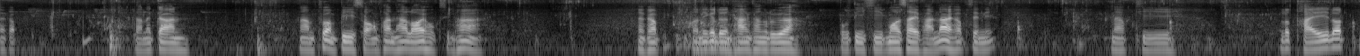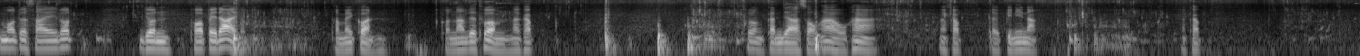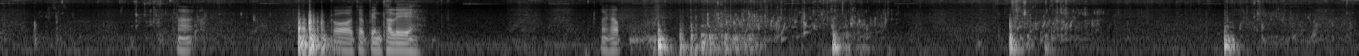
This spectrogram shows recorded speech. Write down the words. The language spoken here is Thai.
นะครับสถานการณ์น้ำท่วมปี 2565 นะครับ ตอนนี้ก็เดินทางทางเรือปกติขี่มอไซค์ผ่านได้ครับเส้นนี้นะครับขี่รถไถรถมอเตอร์ไซค์รถยนต์พอไปได้ครับทำไมก่อนก่อนน้ำจะท่วมนะครับ ช่วงกันยา 2565 นะครับ แต่ปีนี้หนักนะครับ นะก็จะเป็นทะเลนะครับ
